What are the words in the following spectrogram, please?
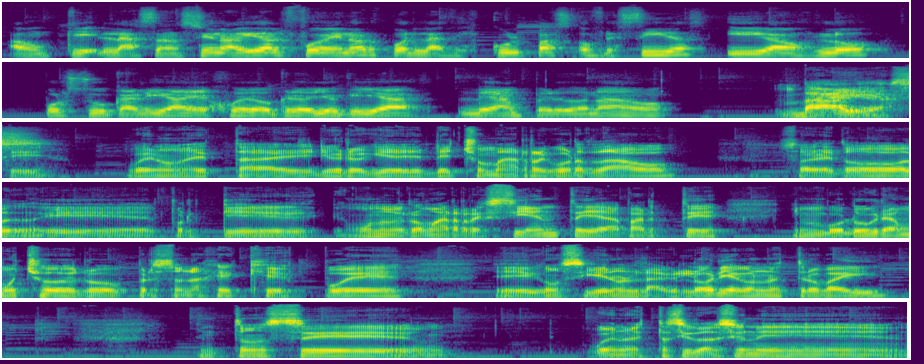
aunque la sanción a Vidal fue menor por las disculpas ofrecidas y digámoslo por su calidad de juego. Creo yo que ya le han perdonado varias. sí. Bueno, esta yo creo que el hecho más recordado, sobre todo eh, porque uno de los más recientes y aparte involucra muchos de los personajes que después eh, consiguieron la gloria con nuestro país. Entonces, bueno, esta situación es,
